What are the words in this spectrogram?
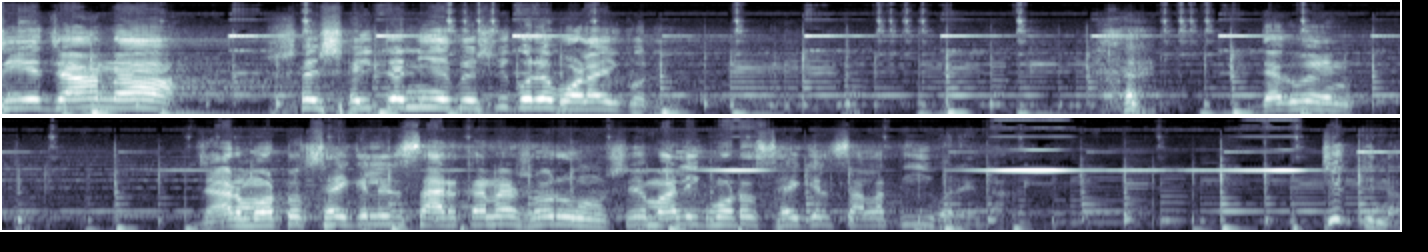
যে যা না, সে সেইটা নিয়ে বেশি করে বড়াই করি। দেখবেন, যার মোটর সাইকেলের চারখানা শোরুম, সে মালিক মোটর সাইকেল চালাতেই পারে না। ঠিক কিনা?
